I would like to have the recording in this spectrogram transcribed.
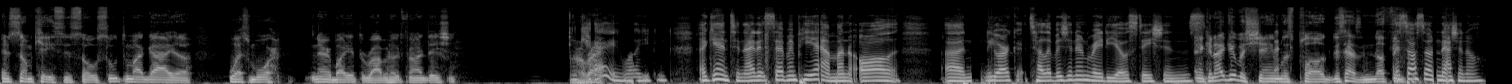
in some cases. So salute to my guy uh, Wes Moore and everybody at the Robin Hood Foundation. Okay. Well, you can, again, tonight at 7 p.m. on all uh, New York television and radio stations. And can I give a shameless plug? This has nothing. It's also national.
